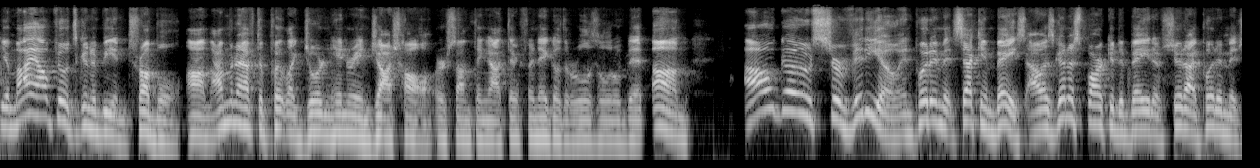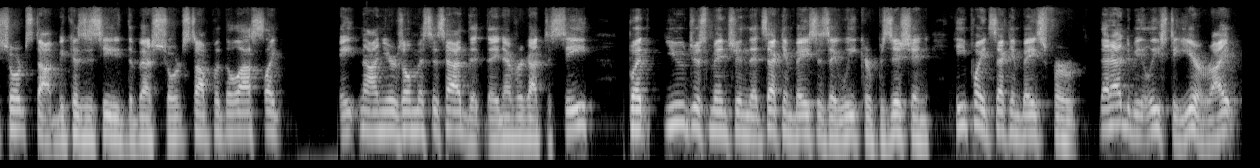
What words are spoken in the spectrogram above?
Yeah, my outfield's going to be in trouble. Um, I'm going to have to put like Jordan Henry and Josh Hall or something out there, finagle the rules a little bit. Um, I'll go Servideo and put him at second base. I was going to spark a debate of should I put him at shortstop because is he the best shortstop of the last like eight, nine years Ole Miss has had that they never got to see. But you just mentioned that second base is a weaker position. He played second base for that had to be at least a year, right?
